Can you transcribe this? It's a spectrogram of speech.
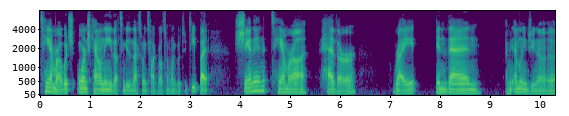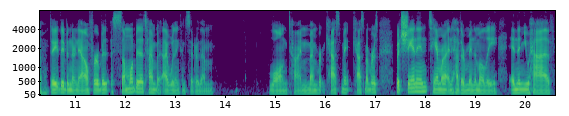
Tamara, which Orange County, that's gonna be the next one we talk about, so I don't want to go too deep, but Shannon, Tamara, Heather, right? And then I mean Emily and Gina, uh, they they've been there now for a bit a somewhat bit of time, but I wouldn't consider them long time member cast cast members. But Shannon, Tamara, and Heather minimally, and then you have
